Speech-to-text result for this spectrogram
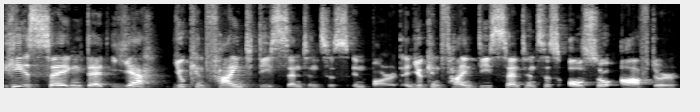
he is saying that yeah, you can find these sentences in Barth, and you can find these sentences also after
